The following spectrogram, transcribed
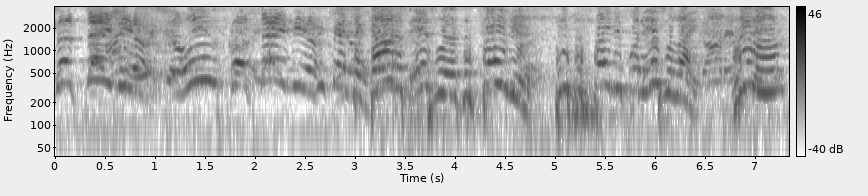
the Savior. The who? The Savior. He said the God of Israel is the Savior. He's the Savior for the Israelite. Read on.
